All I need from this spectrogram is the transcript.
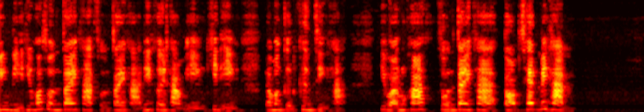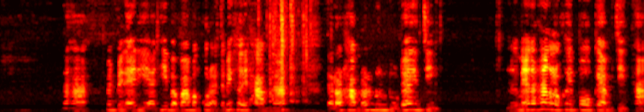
ยิ่งดีที่เขาสนใจค่ะ สนใจค่ะ นี่เคยทำเองคิดเอง แล้วมันเกิดขึ้นจริงค่ะ ที่ว่าลูกค้าสนใจค่ะ ตอบแชทไม่ทันนะคะ มันเป็นไอเดียที่แบบว่าบางคนอาจจะไม่เคยทำนะ แต่เราทำแล้วดึงดูดได้จริงๆ หรือแม้กระทั่งเราเคยโปรแกรมจิตค่ะ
